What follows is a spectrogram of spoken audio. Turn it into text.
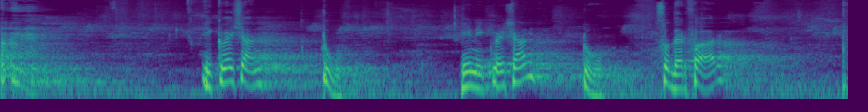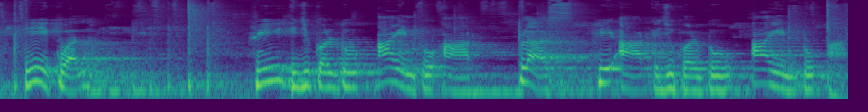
equation 2 in equation 2 so therefore E equal V is equal to I into R plus VR is equal to I into R.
